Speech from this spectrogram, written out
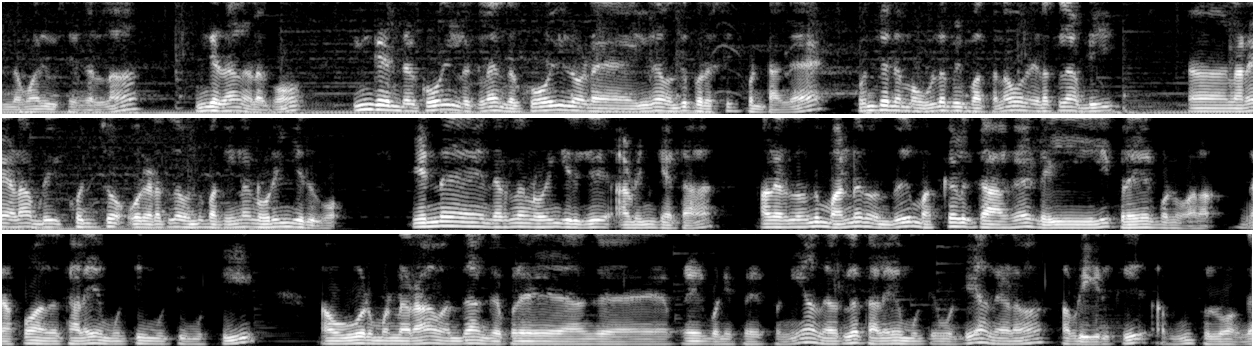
இந்த மாதிரி விஷயங்கள்லாம் இங்கே தான் நடக்கும். இங்கே இந்த கோயில் இருக்குல்ல இந்த கோயிலோட இதை வந்து இப்போ ரெஸ்ட்ரிக்ட் பண்ணிட்டாங்க. கொஞ்சம் நம்ம உள்ளே போய் பார்த்தோன்னா ஒரு இடத்துல அப்படி நிறைய இடம் அப்படி கொஞ்சம் ஒரு இடத்துல வந்து பார்த்திங்கன்னா நொறுங்கி இருக்கும். என்ன இந்த இடத்துல நொறுங்கிருக்கு அப்படின்னு கேட்டால் அந்த இடத்துல வந்து மன்னர் வந்து மக்களுக்காக டெய்லி ப்ரேயர் பண்ணுவாராம். அப்போது அந்த தலையை முட்டி முட்டி முட்டி ஒவ்வொரு மன்னராக வந்து அங்கே ப்ரே அங்கே ப்ரேயர் பண்ணி ப்ரேயர் பண்ணி அந்த இடத்துல தலையை முட்டி முட்டி அந்த இடம் அப்படி இருக்குது அப்படின்னு சொல்லுவாங்க.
